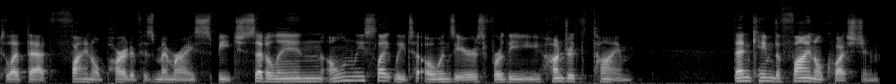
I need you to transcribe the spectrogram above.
to let that final part of his memorized speech settle in only slightly to Owen's ears for the hundredth time. Then came the final question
